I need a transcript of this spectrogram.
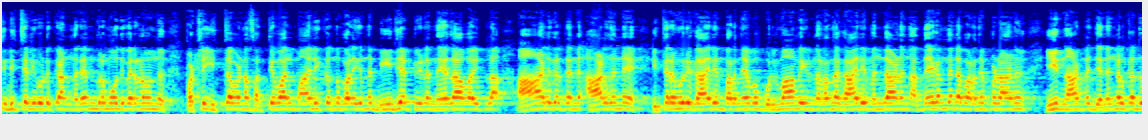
തിരിച്ചടി കൊടുക്കാൻ നരേന്ദ്രമോദി വരണമെന്ന്. പക്ഷേ ഇത്തവണ സത്യപാൽ മാലിക് എന്ന് പറയുന്ന ബി ജെ പിയുടെ നേതാവായിട്ടുള്ള ആളുകൾ തന്നെ ആൾ തന്നെ ഇത്തരമൊരു ഒരു കാര്യം പറഞ്ഞപ്പോൾ പുൽവാമയിൽ നടന്ന കാര്യം എന്താണെന്ന് അദ്ദേഹം തന്നെ പറഞ്ഞപ്പോഴാണ് ഈ നാട്ടിലെ ജനങ്ങൾക്ക് അത്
